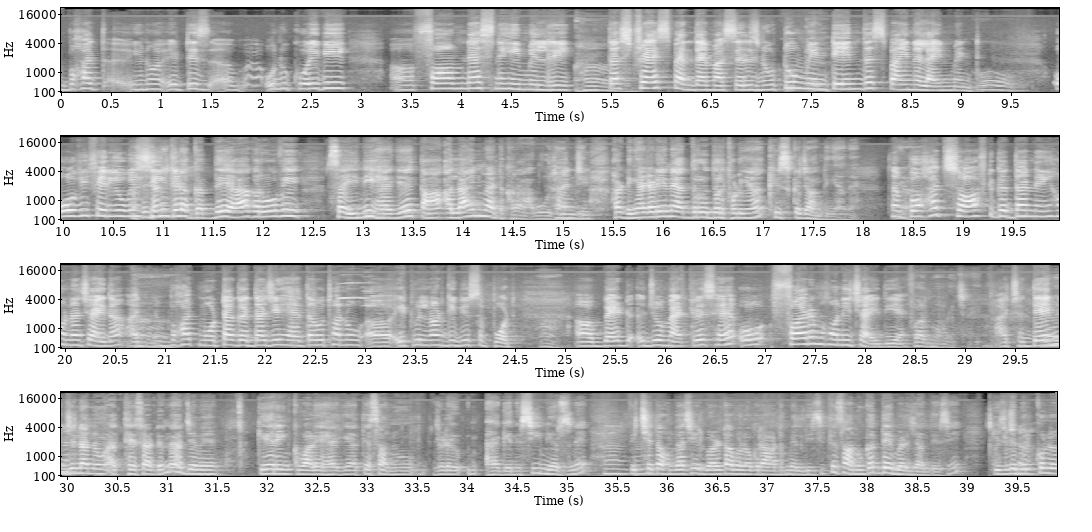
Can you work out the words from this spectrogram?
ਬਹੁਤ ਯੂ نو ਇਟ ਇਜ਼ ਉਹਨੂੰ ਕੋਈ ਵੀ ਫਰਮਨੈਸ ਨਹੀਂ ਮਿਲ ਰਹੀ। ਤਾਂ ਸਟ੍ਰੈਸ ਪੈਂਦਾ ਹੈ ਮਸਲਸ ਨੂੰ to maintain the spine alignment ਉਹ ਵੀ ਫਿਰ ਯੂ ਵਿਲ ਸੀ ਜਿਹੜਾ ਗੱਦੇ ਆ ਅਗਰ ਉਹ ਵੀ ਸਹੀ ਨਹੀਂ ਹੈਗੇ ਤਾਂ ਅਲਾਈਨਮੈਂਟ ਖਰਾਬ ਹੋ ਜਾਂਦੀ ਹਾਂਜੀ। ਹੱਡੀਆਂ ਜਿਹੜੀਆਂ ਨੇ ਇੱਧਰ ਉੱਧਰ ਥੋੜੀਆਂ ਖਿਸਕ ਜਾਂਦੀਆਂ ਨੇ ਤਾਂ ਬਹੁਤ ਸੌਫਟ ਗੱਦਾ ਨਹੀਂ ਹੋਣਾ ਚਾਹੀਦਾ। ਬਹੁਤ ਮੋਟਾ ਗੱਦਾ ਜੇ ਹੈ ਤਾਂ ਉਹ ਤੁਹਾਨੂੰ it will not give you support bed ਜੋ ਮੈਟਰਸ ਹੈ ਉਹ ਫਰਮ ਹੋਣੀ ਚਾਹੀਦੀ ਹੈ। ਫਰਮ ਹੋਣੀ ਚਾਹੀਦੀ ਅੱਛਾ ਦੈਨ ਜਿਨ੍ਹਾਂ ਨੂੰ ਇੱਥੇ ਸਾਡੇ ਨਾ ਜਿਵੇਂ ਕੇਅਰਿੰਗ ਵਾਲੇ ਹੈਗੇ ਆ ਤੇ ਸਾਨੂੰ ਜਿਹੜੇ ਹੈਗੇ ਨੇ ਸੀਨੀਅਰਸ ਨੇ ਪਿੱਛੇ ਤਾਂ ਹੁੰਦਾ ਸੀ ਅਲਬਰਟਾ ਵੱਲੋਂ ਗ੍ਰਾਂਟ ਮਿਲਦੀ ਸੀ ਤੇ ਸਾਨੂੰ ਗੱਦੇ ਮਿਲ ਜਾਂਦੇ ਸੀ ਕਿ ਜਿਹੜੇ ਬਿਲਕੁਲ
